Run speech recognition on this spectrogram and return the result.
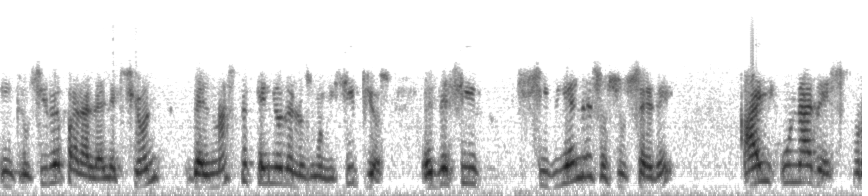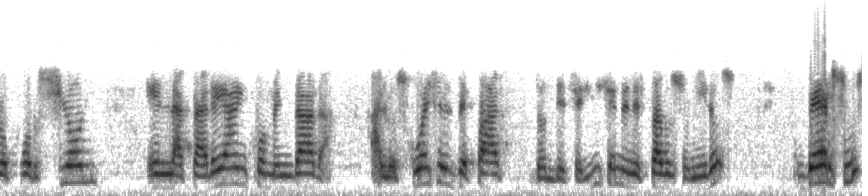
inclusive para la elección del más pequeño de los municipios. Es decir, si bien eso sucede, hay una desproporción en la tarea encomendada a los jueces de paz donde se eligen en Estados Unidos versus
